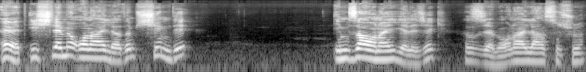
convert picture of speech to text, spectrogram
Evet işlemi onayladım. Şimdi imza onayı gelecek. Hızlıca bir onaylansın şu.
